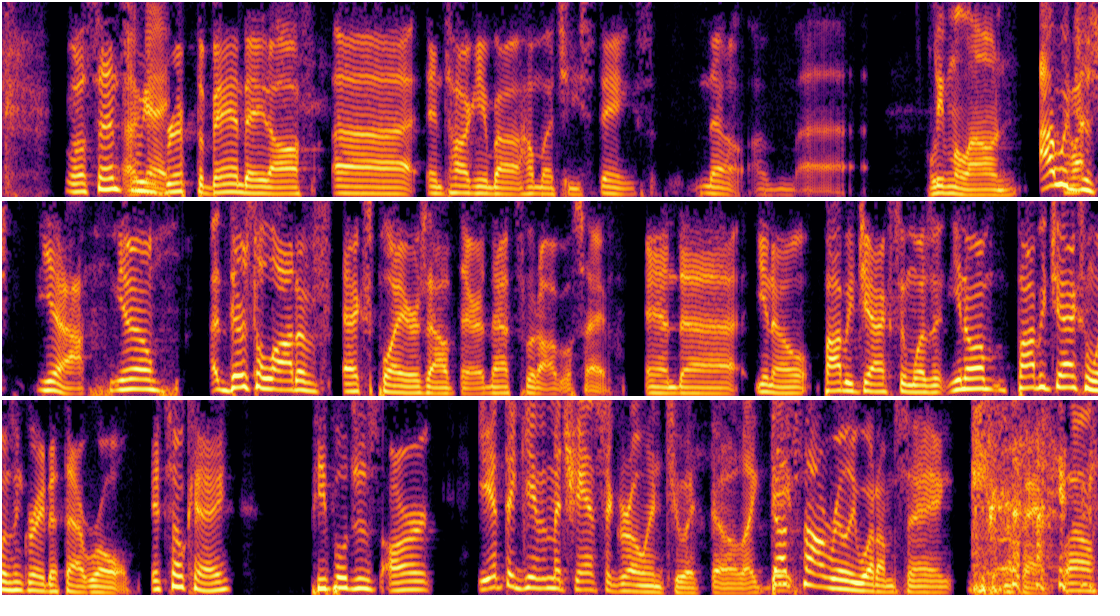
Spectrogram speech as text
well, since okay. we've ripped the band-aid off uh, and talking about how much he stinks, no, um, uh, leave him alone. I would just, yeah, you know, there's a lot of ex players out there. That's what I will say. And uh, you know, Bobby Jackson wasn't. You know, Bobby Jackson wasn't great at that role. It's okay. People just aren't. You have to give him a chance to grow into it, though. Like they, that's not really what I'm saying. Okay. Well,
